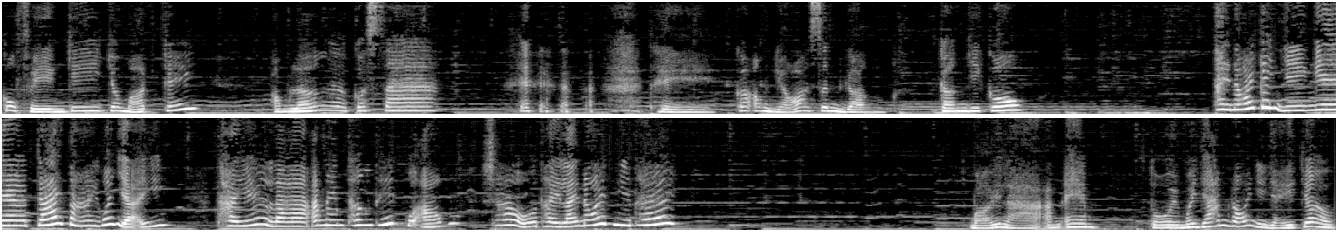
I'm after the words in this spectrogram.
cô phiền chi cho mệt trí. Ông lớn có xa. thì có ông nhỏ xinh gần, cần gì cô? Thầy nói cái gì nghe trái tai quá vậy? Thầy là anh em thân thiết của ổng, sao thầy lại nói như thế? Bởi là anh em, tôi mới dám nói như vậy chứ.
